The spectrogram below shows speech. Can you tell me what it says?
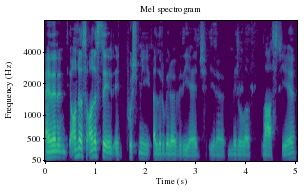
And then, honest, honestly, it pushed me a little bit over the edge. You know, middle of last year,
